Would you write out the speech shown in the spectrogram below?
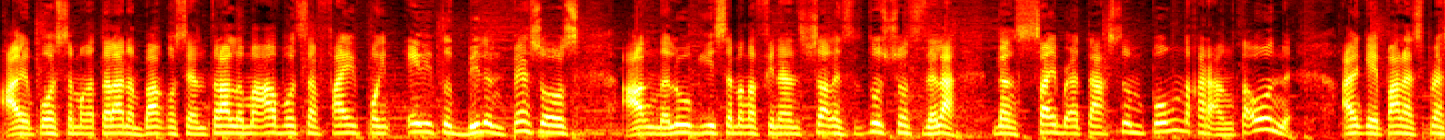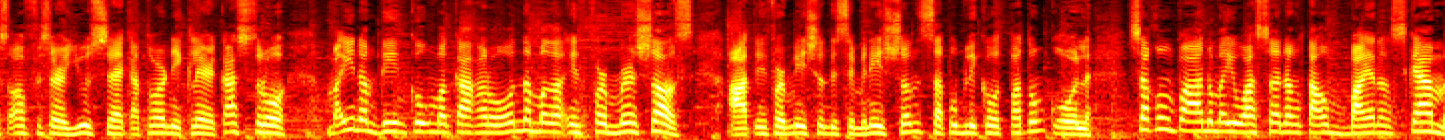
Ayon po sa mga tala ng Bangko Sentral, umaabot sa 5.82 billion pesos ang nalugi sa mga financial institutions dala ng cyber attacks noong nakaraang taon. Ayon kay Palace Press Officer Yusek Attorney Claire Castro, mainam din kung magkakaroon ng mga infomercials at information dissemination sa publiko at patungkol sa kung paano maiwasan ng taong bayan ng scam.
